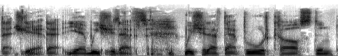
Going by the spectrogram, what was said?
That should Yeah. that yeah we should Exactly. have we should have that broadcast and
